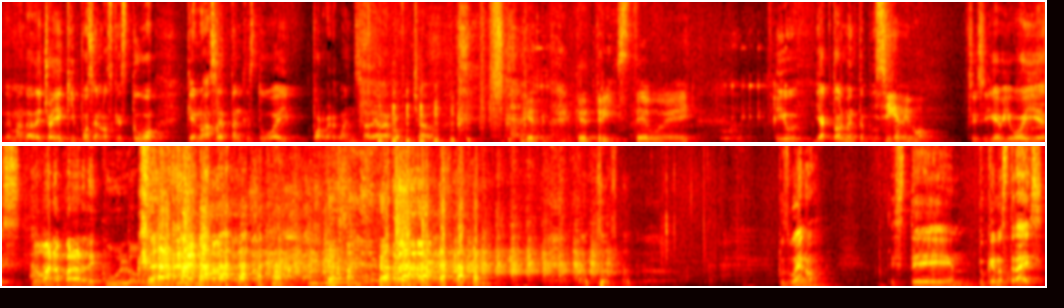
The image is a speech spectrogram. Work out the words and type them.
demanda. De hecho, hay equipos en los que estuvo que no aceptan que estuvo ahí por vergüenza de haberlo fichado. Qué, qué triste, güey. Y, y actualmente, pues, ¿Sigue vivo? sí sigue vivo y es... Lo van a parar de culo. güey. Pues bueno, este, ¿tú qué nos traes?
